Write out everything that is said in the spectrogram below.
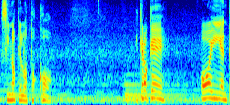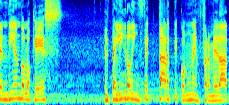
sino que lo tocó. Y creo que hoy entendiendo lo que es el peligro de infectarte con una enfermedad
